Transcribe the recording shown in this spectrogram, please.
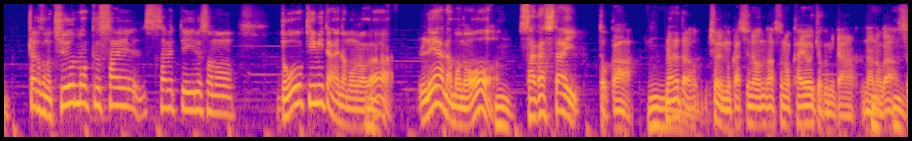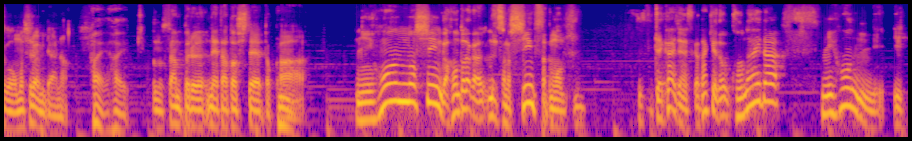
ん。ただその注目され、されているその動機みたいなものが、レアなものをうん探したいとか、うんなんだったらちょい昔のその歌謡曲みたいなのがすごい面白いみたいな、はいはい。そのサンプルネタとしてとか、日本のシーンが本当だから、そのシーンって言ったらもう、でかいじゃないですか。だけど、この間、日本に行っ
